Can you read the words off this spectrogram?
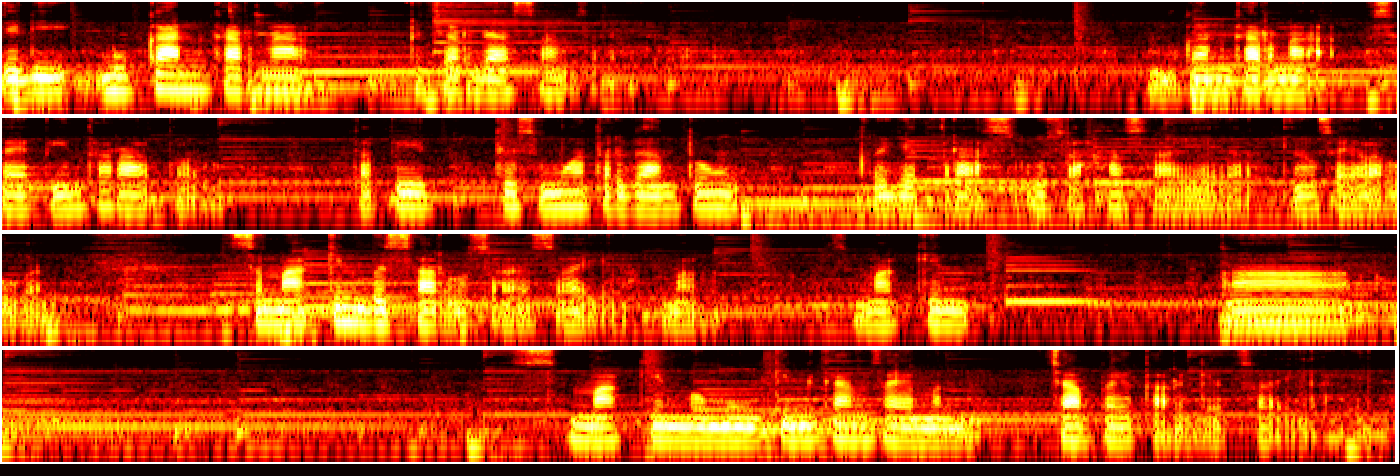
Jadi bukan karena kecerdasan saya. Bukan karena saya pintar atau tapi itu semua tergantung kerja keras usaha saya yang saya lakukan. Semakin besar usaha saya, semakin uh, semakin memungkinkan saya mencapai target saya. Gitu.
